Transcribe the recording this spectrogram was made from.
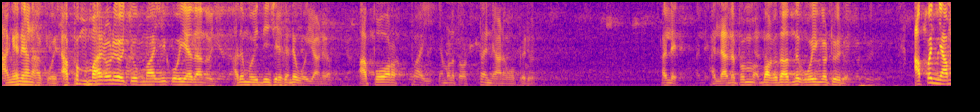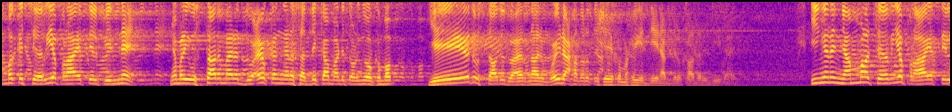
അങ്ങനെയാണ് ആ കോയിൽ. അപ്പം ഉമ്മാനോട് ചോദിച്ചു ഉമ്മ ഈ കോയി ഏതാന്ന് ചോദിച്ചു? അത് മൊയ്തീൻ ശേഖന്റെ കോയിയാണ്. അപ്പോൾ ഉറപ്പായി നമ്മളെ തൊട്ട് തന്നെയാണ് മൂപ്പര്. അല്ലേ? അല്ലാതെ ഇപ്പം ബഗ്ദാദിൽ നിന്ന് കോയി ഇങ്ങോട്ട് വരും. അപ്പം ഞമ്മക്ക് ചെറിയ പ്രായത്തിൽ പിന്നെ നമ്മൾ ഈ ഉസ്താദന്മാരെ ദ്വയൊക്കെ ഇങ്ങനെ ശ്രദ്ധിക്കാൻ വേണ്ടി തുടങ്ങി നോക്കുമ്പം ഏത് ഉസ്താദ് ദ്വയർന്നാലും വൈലാഹദറത്ത് ഷെയ്ഖ് മൊഹീദ്ദീൻ അബ്ദുൽ ഖാദർ ജീലാനി ഇങ്ങനെ നമ്മളെ ചെറിയ പ്രായത്തിൽ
